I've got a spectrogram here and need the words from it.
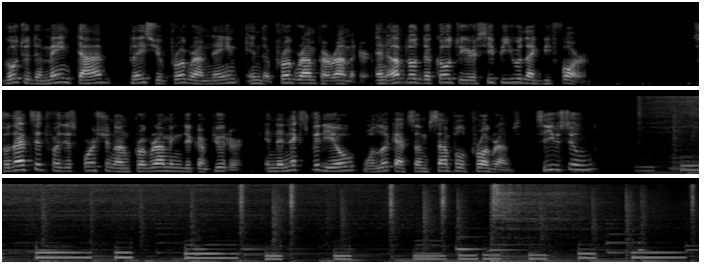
go to the main tab, place your program name in the program parameter, and upload the code to your CPU like before. So that's it for this portion on programming the computer. In the next video, we'll look at some sample programs. See you soon! Thank you.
